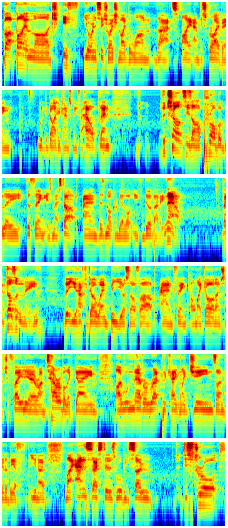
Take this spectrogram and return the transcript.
but by and large, if you're in a situation like the one that I am describing with the guy who came to me for help, then the, the chances are probably the thing is messed up and there's not going to be a lot you can do about it. Now, that doesn't mean that you have to go away and beat yourself up and think, oh my god, I'm such a failure. I'm terrible at game. I will never replicate my genes. I'm going to be a, you know, my ancestors will be so distraught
